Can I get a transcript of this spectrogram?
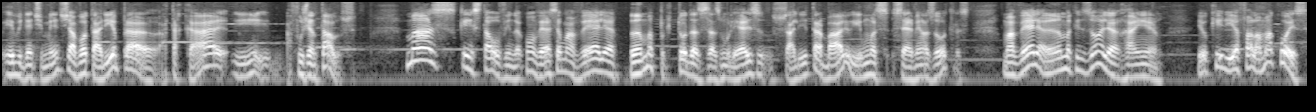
evidentemente, já votaria para atacar e afugentá-los. Mas quem está ouvindo a conversa é uma velha ama, porque todas as mulheres ali trabalham e umas servem às outras. Uma velha ama que diz: Olha, rainha, eu queria falar uma coisa.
